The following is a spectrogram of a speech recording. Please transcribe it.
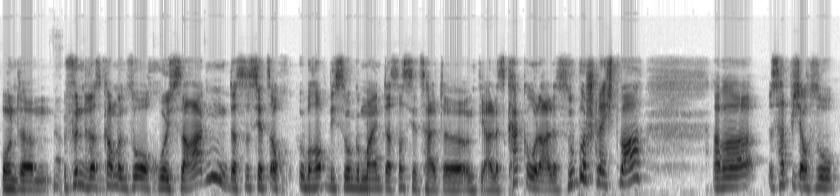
Und ähm, Ja. ich finde, das kann man so auch ruhig sagen. Das ist jetzt auch überhaupt nicht so gemeint, dass das jetzt halt äh, irgendwie alles kacke oder alles super schlecht war. Aber es hat mich auch so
